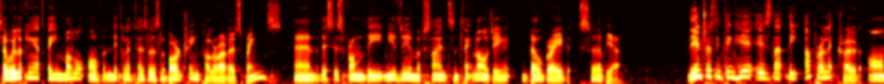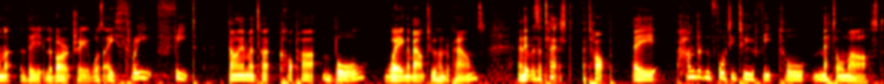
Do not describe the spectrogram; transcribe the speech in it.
So we're looking at a model of Nikola Tesla's laboratory in Colorado Springs, and this is from the Museum of Science and Technology, Belgrade, Serbia. The interesting thing here is that the upper electrode on the laboratory was a 3 feet diameter copper ball weighing about 200 pounds, and it was attached atop a 142 feet tall metal mast.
